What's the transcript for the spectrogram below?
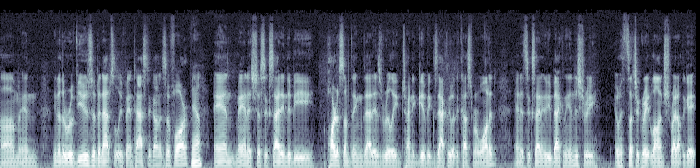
Um, and, you know, the reviews have been absolutely fantastic on it so far. Yeah. And, man, it's just exciting to be part of something that is really trying to give exactly what the customer wanted. And it's exciting to be back in the industry with such a great launch right out the gate.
